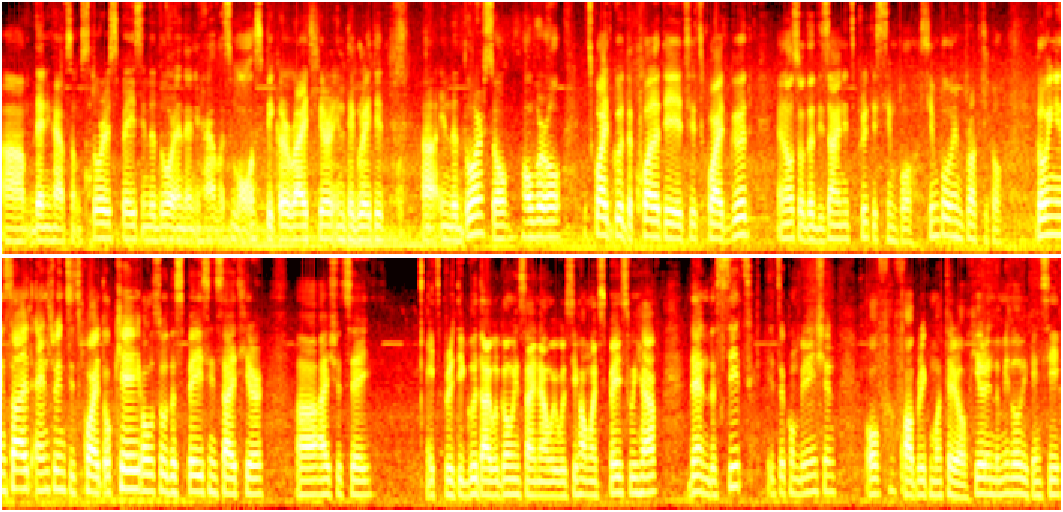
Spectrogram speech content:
Um, then you have some storage space in the door and then you have a small speaker right here integrated uh, in the door. So overall, it's quite good. The quality, it's, it's quite good. And also the design, it's pretty simple, simple and practical going inside entrance it's quite okay. Also the space inside here uh, I should say it's pretty good. I will go inside now. We will see how much space we have. Then the seats it's a combination of fabric material. Here in the middle you can see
